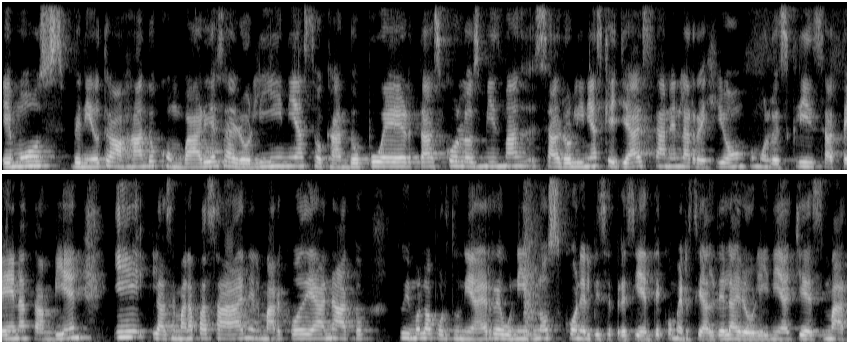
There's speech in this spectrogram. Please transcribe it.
Hemos venido trabajando con varias aerolíneas, tocando puertas, con las mismas aerolíneas que ya están en la región, como lo es CLIS, Atena también. Y la semana pasada, en el marco de ANATO, tuvimos la oportunidad de reunirnos con el vicepresidente comercial de la aerolínea YesMar,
